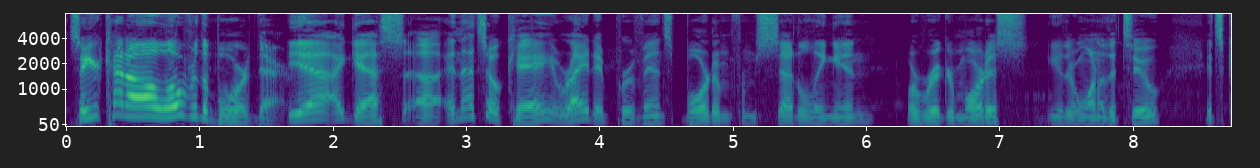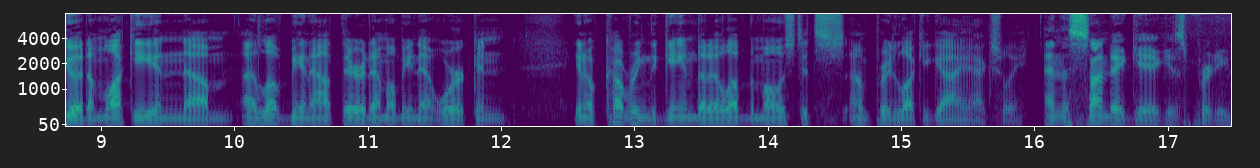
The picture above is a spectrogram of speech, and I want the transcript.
So you're kind of all over the board there. Yeah, I guess, uh, and that's okay, right? It prevents boredom from settling in or rigor mortis, either one of the two. It's good. I'm lucky, and um, I love being out there at MLB Network and you know covering the game that I love the most. It's I'm a pretty lucky guy actually. And the Sunday gig is pretty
